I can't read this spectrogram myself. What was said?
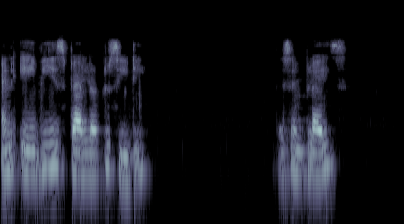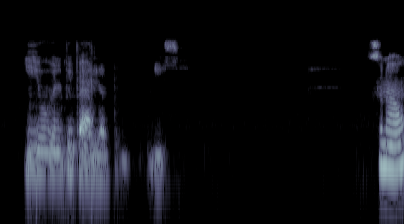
and AB is parallel to CD. This implies EU will be parallel to DC. So now,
